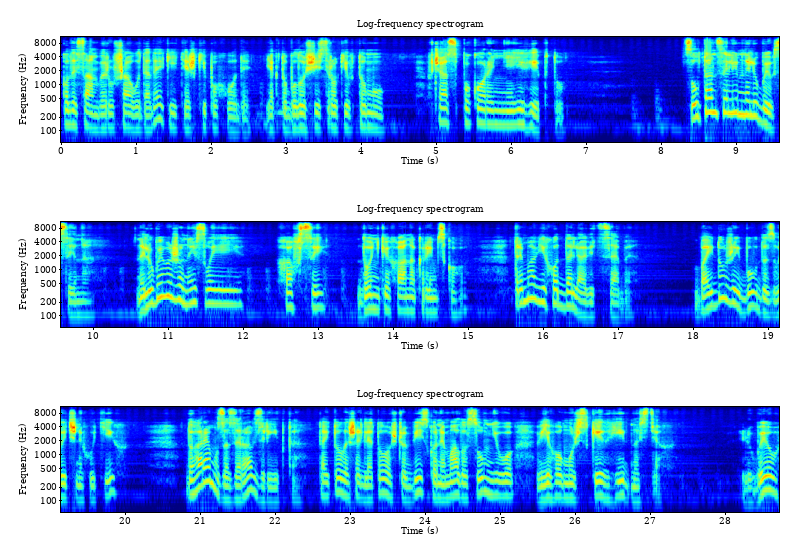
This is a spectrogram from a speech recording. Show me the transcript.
коли сам вирушав у далекі й тяжкі походи, як то було шість років тому, в час покорення Єгипту. Султан Селім не любив сина, не любив і жони своєї, хавси, доньки хана Кримського, тримав їх отдаля від себе. Байдужий був до звичних утіх, до гарему зазирав зрідка, та й то лише для того, щоб військо не мало сумніву в його мужських гідностях. Любив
